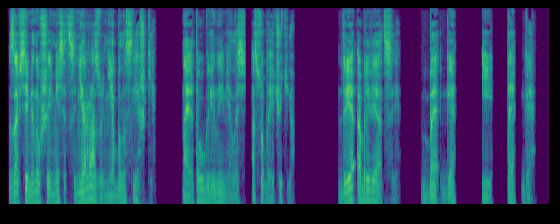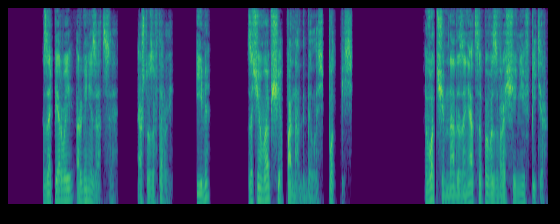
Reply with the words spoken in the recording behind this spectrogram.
за все минувшие месяцы ни разу не было слежки. На это у Грина имелось особое чутье. Две аббревиации — БГ и ТГ. За первой — организация. А что за второй? Имя? Зачем вообще понадобилась подпись? Вот чем надо заняться по возвращении в Питер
